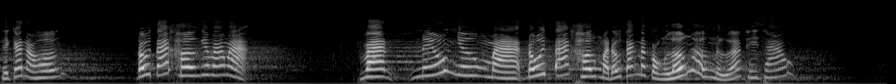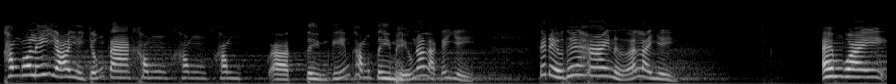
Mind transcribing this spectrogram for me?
thì cái nào hơn? Đối tác hơn chứ phải không ạ? Và nếu như mà đối tác hơn mà đối tác nó còn lớn hơn nữa thì sao? Không có lý do gì chúng ta không không không à, tìm kiếm không tìm hiểu nó là cái gì. Cái điều thứ hai nữa là gì? Em quay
